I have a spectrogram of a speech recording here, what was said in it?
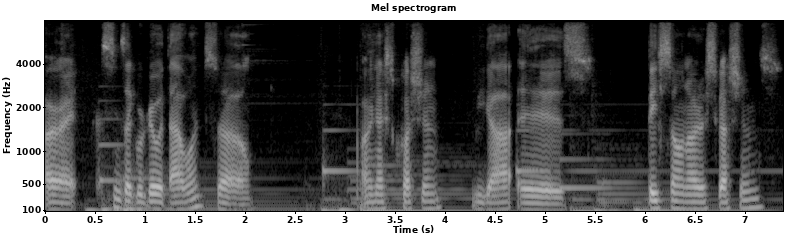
All right. Seems like we're good with that one. So our next question we got is based on our discussions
